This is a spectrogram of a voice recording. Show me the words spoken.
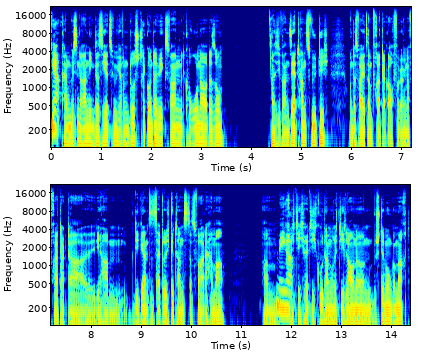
Ja. Kann ein bisschen daran liegen, dass sie jetzt irgendwie auf einer Durststrecke unterwegs waren mit Corona oder so. Also sie waren sehr tanzwütig und das war jetzt am Freitag auch, vergangener Freitag da. Die haben die ganze Zeit durchgetanzt, das war der Hammer. Ähm, Mega. Richtig, richtig gut, haben richtig Laune und Stimmung gemacht.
